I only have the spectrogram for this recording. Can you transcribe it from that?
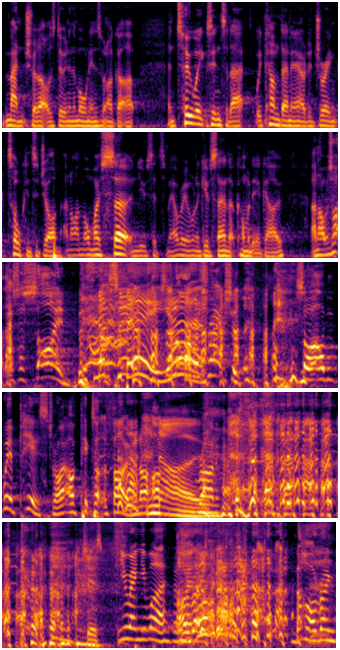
mantra that I was doing in the mornings when I got up. And two weeks into that, we come down here had a drink, talking to John, and I'm almost certain you said to me, "I really want to give stand-up comedy a go." And I was like, "That's a sign. It's meant to be, It's a law of attraction." so I'm, we're pissed, right? I've picked up the phone and I, I've No. run. Cheers. You rang your wife. I rang, oh no, I rang,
